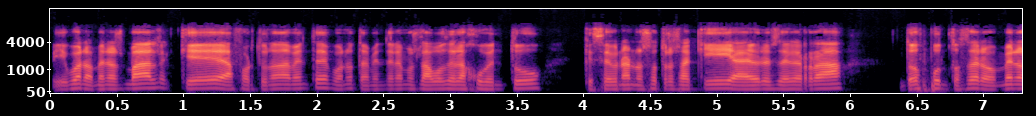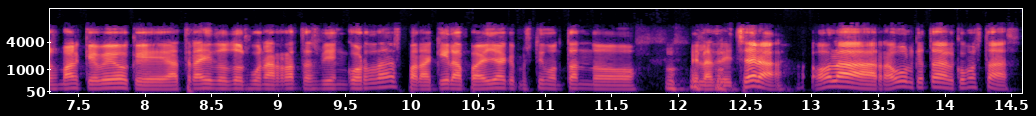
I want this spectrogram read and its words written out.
y bueno, menos mal que afortunadamente, bueno, también tenemos la voz de la juventud que se une a nosotros aquí a Héroes de Guerra 2.0. Menos mal que veo que ha traído dos buenas ratas bien gordas para aquí la paella que me estoy montando en la trinchera. Hola, Raúl, ¿qué tal? ¿Cómo estás?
